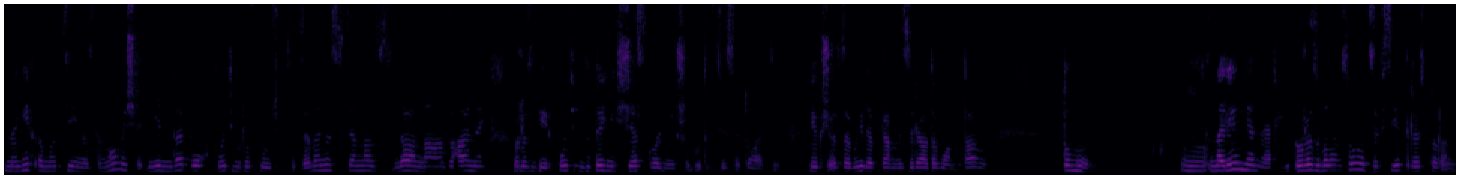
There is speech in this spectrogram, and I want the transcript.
на їх емоційне становище, і не дай Бог потім розлучиться. Це винесеться на, да, на загальний розбір. Потім дитині ще складніше буде в цій ситуації, якщо це вийде прямо з ряду вон. Да? Тому на рівні енергії розбалансовуються всі три сторони.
